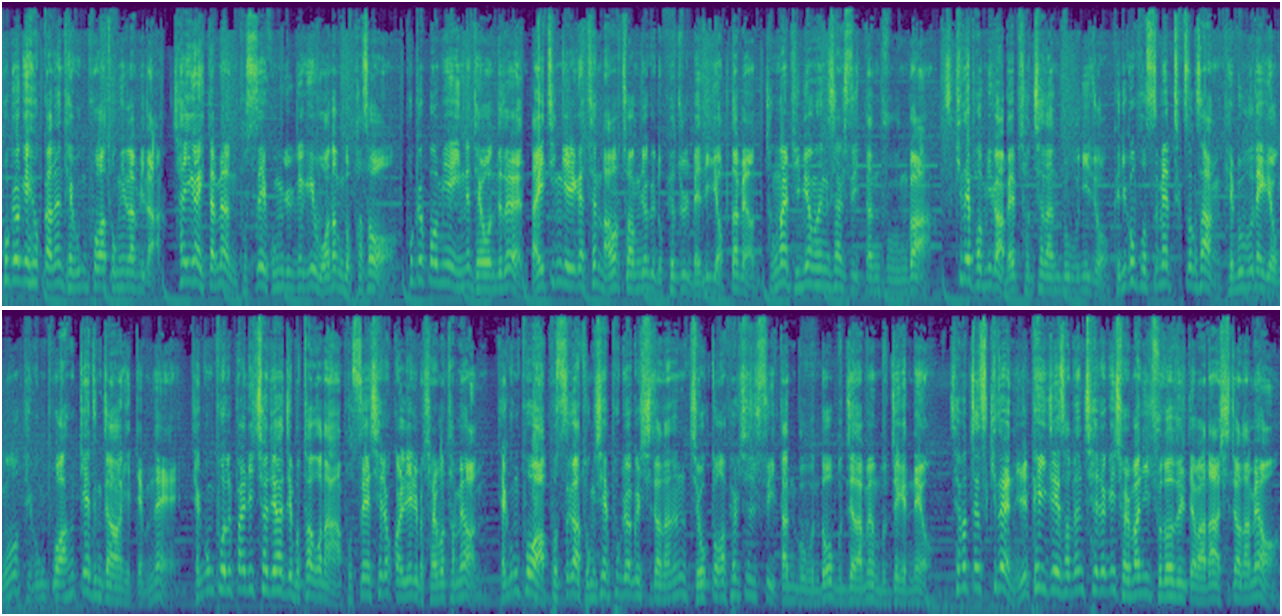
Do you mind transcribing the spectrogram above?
포격의 효과는 대공포와 동일합니다. 차이가 있다면 보스의 공격력이 워낙 높아서 포격 범위에 있는 대원들은 나이팅게일 같은 마법 저항력을 높여줄 메딕이 없다면 정말 비명 행사할 수 있다는 부분과 스킬의 범위가 맵 전체라 는 부분이죠. 그리고 보스맵 특성상 대부분의 경우 대공포와 함께 등장하기 때문에 대공포를 빨리 처리하지 못하거나 보스의 체력 관리를 잘못하면 대공포와 보스가 동시에 포격을 시전하는 지옥도가 펼쳐질 수 있다는 부분도 문제라면 문제겠네요. 세 번째 스킬은 1페이지에서는 체력이 절반이 줄어들 때마다 시전하며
